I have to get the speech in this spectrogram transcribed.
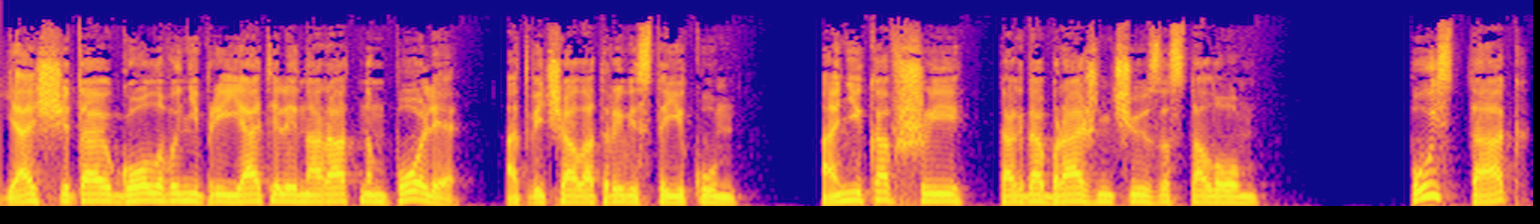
«Я считаю головы неприятелей на ратном поле», отвечал отрывисто Якун. «Они ковши, когда бражничаю за столом». «Пусть так.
